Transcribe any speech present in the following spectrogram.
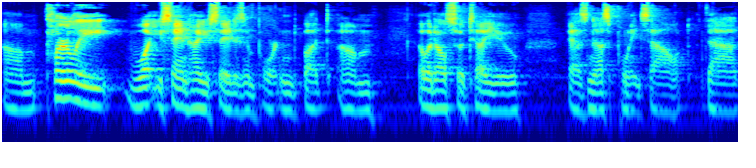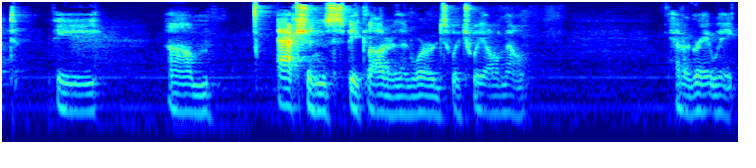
Um, clearly, what you say and how you say it is important, but um, I would also tell you, as Ness points out, that the um, actions speak louder than words, which we all know. Have a great week.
